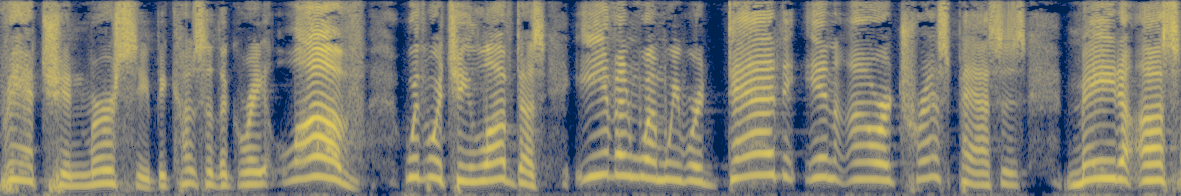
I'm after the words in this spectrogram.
rich in mercy because of the great love with which he loved us, even when we were dead in our trespasses, made us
